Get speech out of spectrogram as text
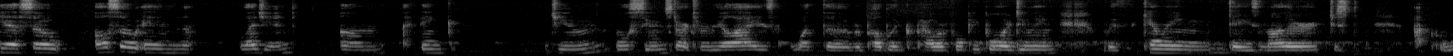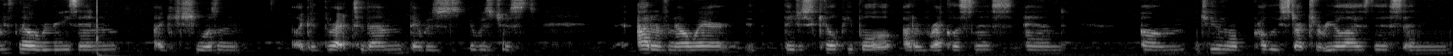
Yeah, so also in Legend, um, I think June will soon start to realize what the Republic powerful people are doing with killing Day's mother just uh, with no reason. Like she wasn't like a threat to them. There was it was just out of nowhere. They just kill people out of recklessness, and um, June will probably start to realize this. And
